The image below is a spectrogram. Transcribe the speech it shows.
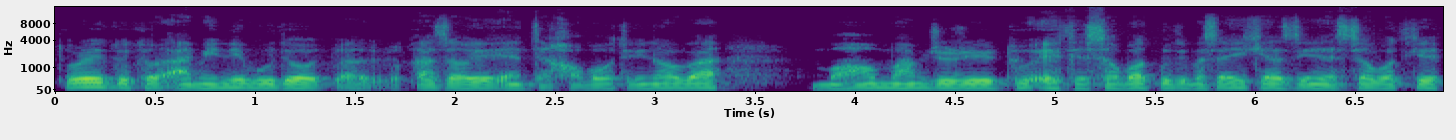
دوره دکتر امینی بود و قضای انتخابات اینا و ما هم همجوری تو اعتصابات بودیم. مثلا یکی از این اعتصابات که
